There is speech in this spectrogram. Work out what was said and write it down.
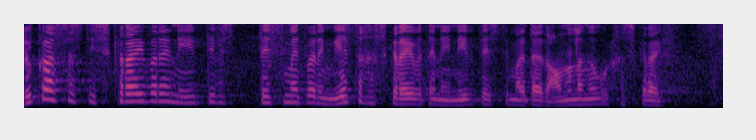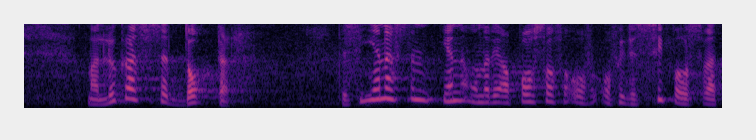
Lukas is die skrywer in die Nuwe Testament wat die meeste geskryf het in die Nuwe Testament uit Handelinge ook geskryf. Maar Lukas is 'n dokter. Dis die enigste een onder die apostels of of die disippels wat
